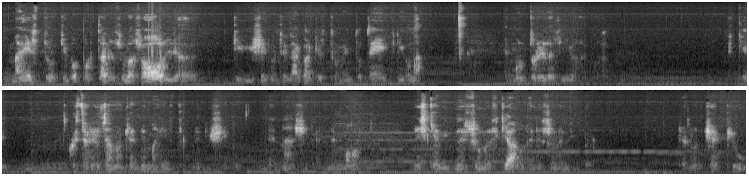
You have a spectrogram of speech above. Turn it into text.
il maestro ti può portare sulla soglia, dice che ti dà qualche strumento tecnico, ma è molto relativa la cosa. Perché mh, in questa realtà non c'è né maestro né discepolo, né nascita né morte, né schiavi, nessuno è schiavo e nessuno è libero. Cioè non c'è più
